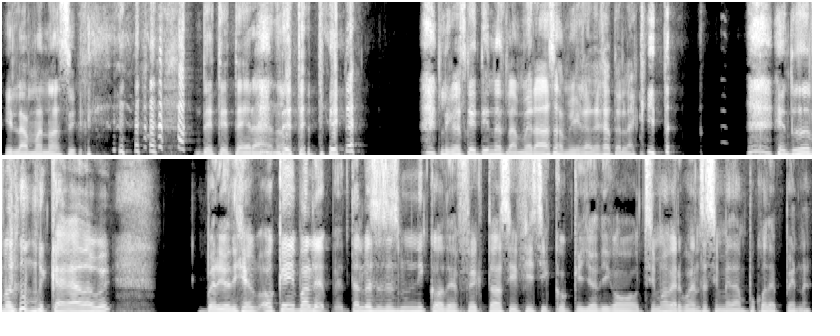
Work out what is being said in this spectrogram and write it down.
y la mano así. De tetera, ¿no? De tetera. Le digo, es que ahí tienes la mera asa, amiga, déjate la quita. Entonces fue algo muy cagado, güey. Pero yo dije, ok, vale, tal vez ese es un único defecto así físico que yo digo, sí me avergüenza, sí me da un poco de pena.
